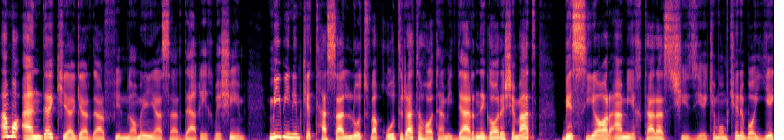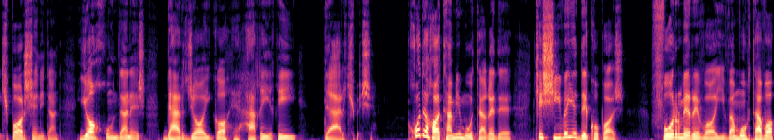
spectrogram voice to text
اما اندکی اگر در فیلمنامه این اثر دقیق بشیم می‌بینیم که تسلط و قدرت حاتمی در نگارش متن بسیار عمیق تر از چیزیه که ممکنه با یک بار شنیدن یا خوندنش در جایگاه حقیقی درک بشه. خود حاتمی معتقده که شیوه دکوپاژ فرم روایی و محتوا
